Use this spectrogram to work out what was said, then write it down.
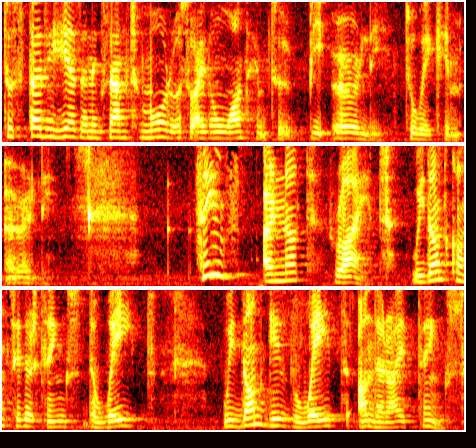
to study he has an exam tomorrow so I don't want him to be early to wake him early. Things are not right. We don't consider things the weight. We don't give weight on the right things.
